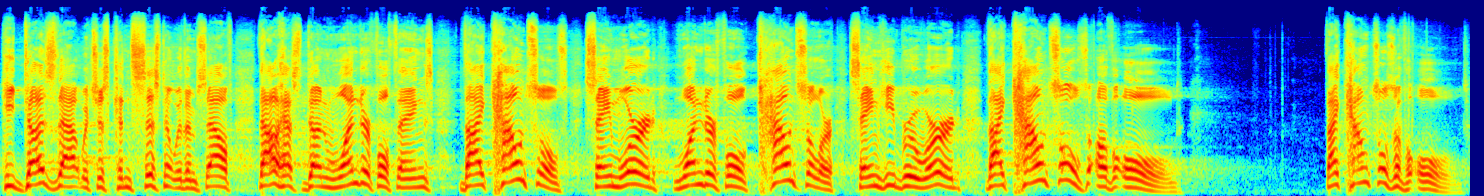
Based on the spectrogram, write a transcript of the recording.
He does that which is consistent with himself. Thou hast done wonderful things. Thy counsels, same word, wonderful counselor, same Hebrew word. Thy counsels of old. Thy counsels of old.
